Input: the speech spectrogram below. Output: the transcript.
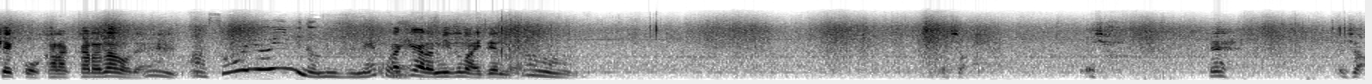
結構カラッカラなので、うん。あそういう意味の水ねこれ。さっきから水まいてんのよ、ようん。いしょ。よいしょ。ねよいしょ。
